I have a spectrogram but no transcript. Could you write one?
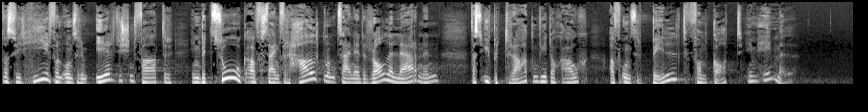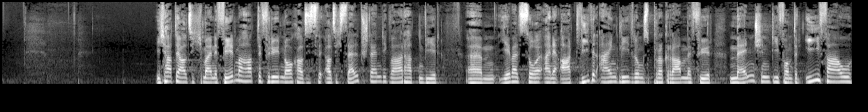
was wir hier von unserem irdischen Vater in Bezug auf sein Verhalten und seine Rolle lernen, das übertragen wir doch auch auf unser Bild von Gott im Himmel. Ich hatte, als ich meine Firma hatte, früher noch, als ich, als ich selbstständig war, hatten wir ähm, jeweils so eine Art Wiedereingliederungsprogramme für Menschen, die von der IV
